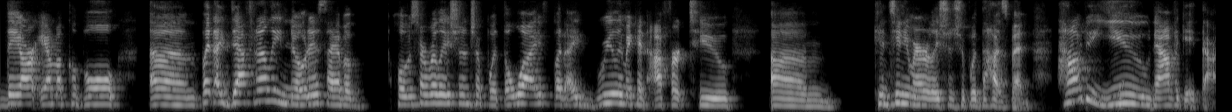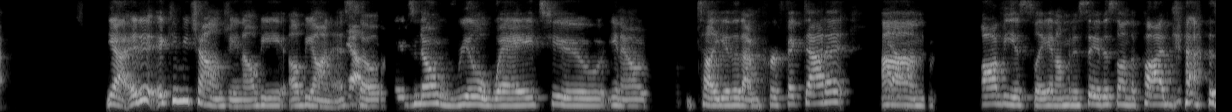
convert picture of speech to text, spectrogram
They are amicable um, but i definitely notice i have a closer relationship with the wife but i really make an effort to um, continue my relationship with the husband. How do you navigate that? Yeah, it it can be challenging. I'll be I'll be honest. Yeah. So there's no real way to, you know, tell you that I'm perfect at it. Yeah. Um obviously, and I'm going to say this on the podcast.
